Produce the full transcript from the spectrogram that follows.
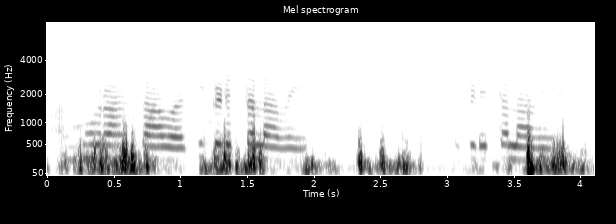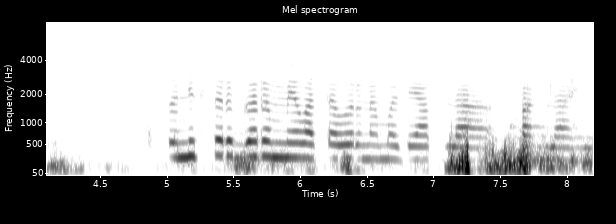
आणि मोरांचा आवाज इकडे तलाव आहे इकडे तलाव आहे असं निसर्गरम्य वातावरणामध्ये आपला बांगला आहे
